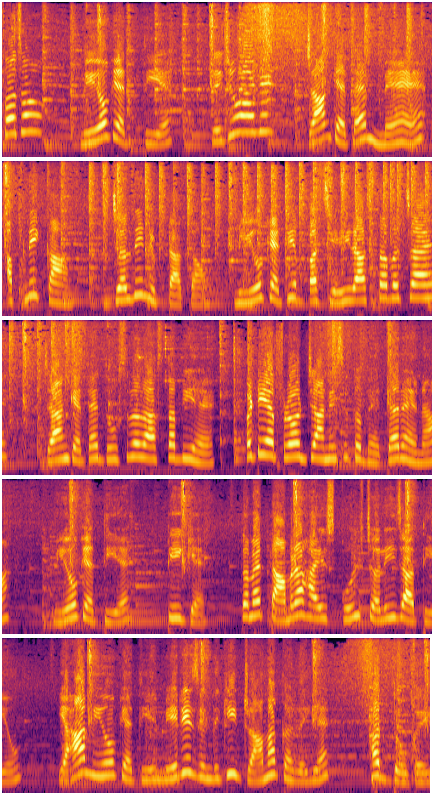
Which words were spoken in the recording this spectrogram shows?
सो जाओ। मियो कहती है तेजू आइलैंड जांग कहता है, मैं अपने काम जल्दी निपटाता हूँ। मियो कहती है, बस यही रास्ता बचा है। जान कहता है, दूसरा रास्ता भी है बट ये अप्रोच जाने से तो बेहतर है ना? मियो कहती है, ठीक है तो मैं तामरा हाई स्कूल चली जाती हूँ। यहाँ मियो कहती है, मेरी ज़िंदगी ड्रामा कर रही है। हद हो गई।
